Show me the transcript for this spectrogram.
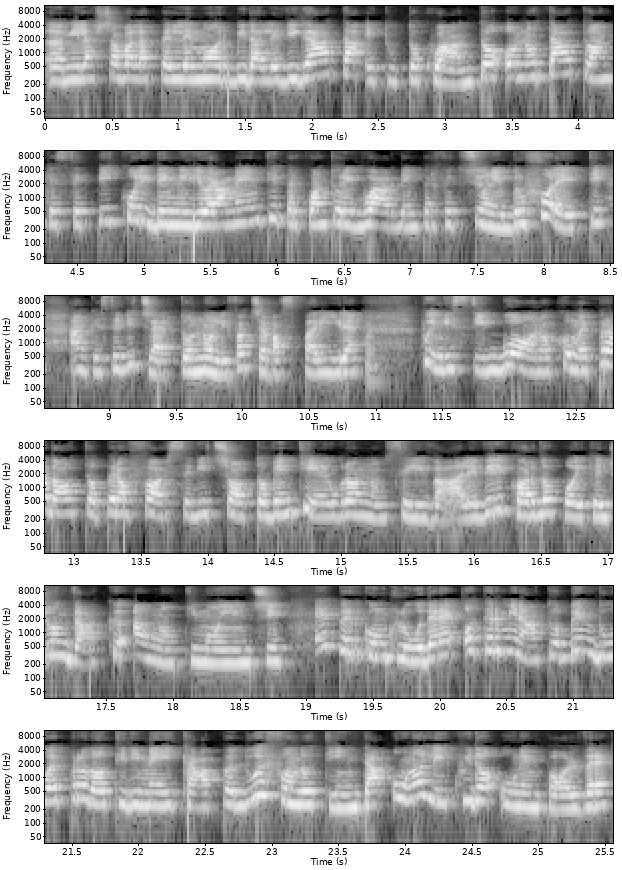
eh, mi lasciava la pelle morbida levigata e tutto quanto. Ho notato anche se piccoli dei miglioramenti per quanto riguarda imperfezioni e brufoletti anche se di certo non li faceva sparire. Quindi sì buono come prodotto però forse 18-20 euro non se li vale. Vi ricordo poi che John Zack ha un ottimo inci. E per concludere ho terminato ben due prodotti di make up due fondotinta uno liquido uno in polvere.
